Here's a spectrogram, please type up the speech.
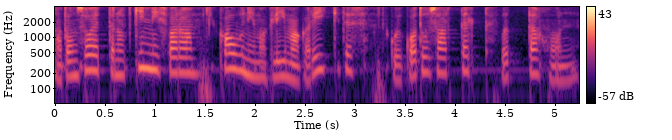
Nad on soetanud kinnisvara kaunima kliimaga riikides, kui kodusaartelt võtta on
